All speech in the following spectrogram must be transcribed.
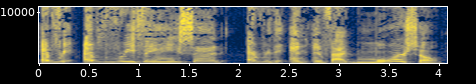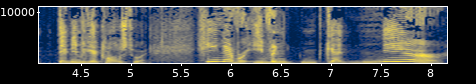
every everything he said, everything, and in fact, more so. Didn't even get close to it. He never even get near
